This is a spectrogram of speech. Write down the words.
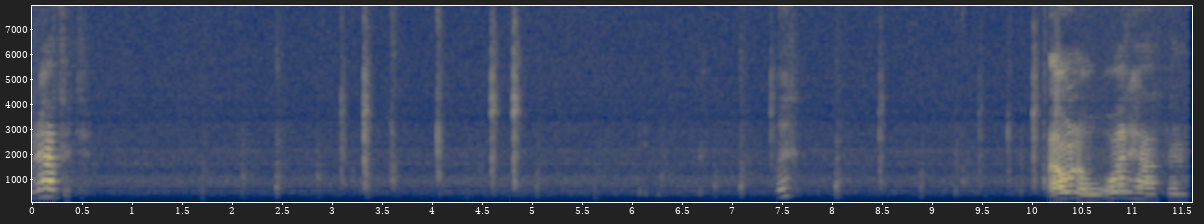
What happened? don't know what happened.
